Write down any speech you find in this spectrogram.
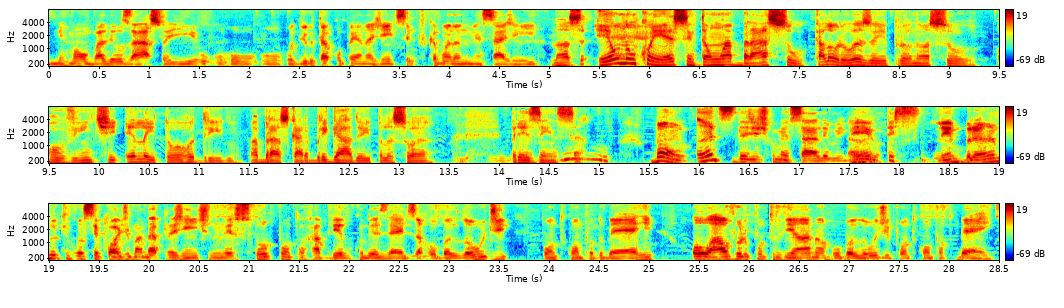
Meu irmão, valeu os aço aí. O, o- o Rodrigo tá acompanhando a gente, sempre fica mandando mensagem aí. Nossa, eu não conheço, então um abraço caloroso aí pro nosso ouvinte eleitor Rodrigo. Um abraço, cara. Obrigado aí pela sua presença. Bom, antes da gente começar a ler o e-mail, Antes- lembrando que você pode mandar pra gente no nestor.rabelo com dois L's, arroba load.com.br ou álvaro.viana, arroba load.com.br.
